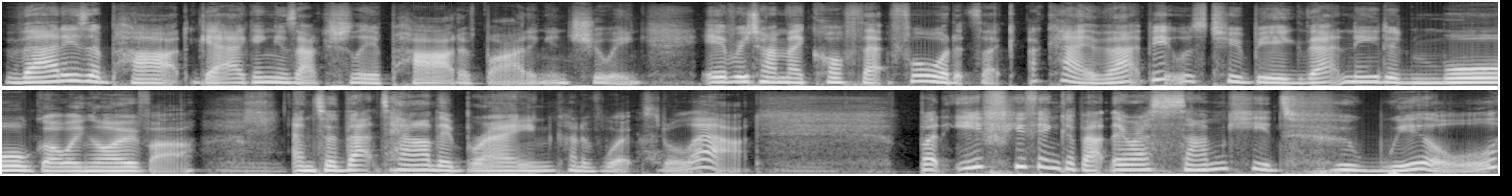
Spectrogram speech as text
that is a part, gagging is actually a part of biting and chewing. Every time they cough that forward, it's like, okay, that bit was too big, that needed more going over. And so that's how their brain kind of works it all out. But if you think about there are some kids who will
